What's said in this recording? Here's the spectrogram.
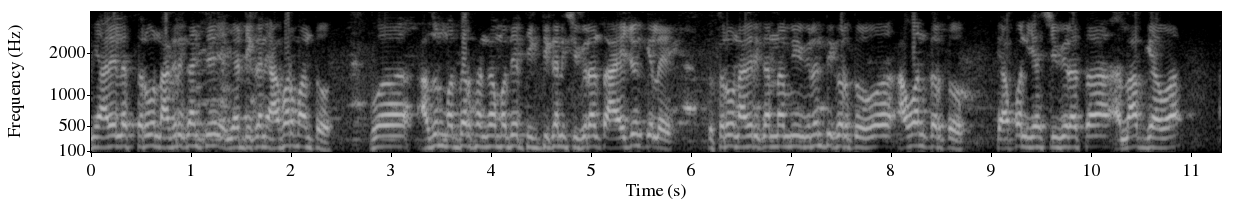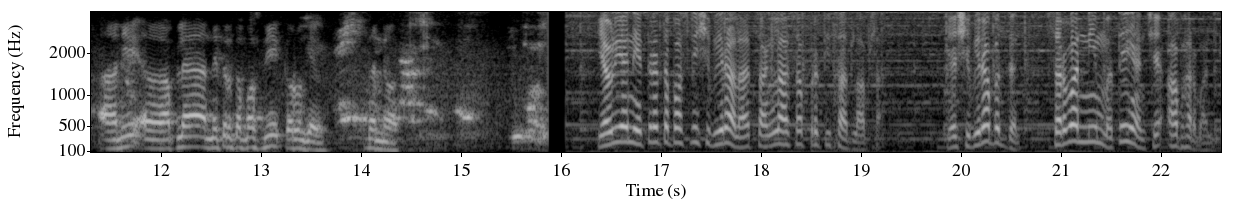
मी आलेल्या सर्व नागरिकांचे या ठिकाणी आभार मानतो व अजून मतदारसंघामध्ये ठिकठिकाणी शिबिरांचं आयोजन केलं आहे तर सर्व नागरिकांना मी विनंती करतो व आवाहन करतो की आपण या शिबिराचा लाभ घ्यावा. आणि आपल्या नेत्र तपासणी करून घ्यावी. धन्यवाद. यावेळी या नेत्र तपासणी शिबिराला चांगला असा प्रतिसाद लाभला. या शिबिराबद्दल सर्वांनी मते यांचे आभार मानले.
